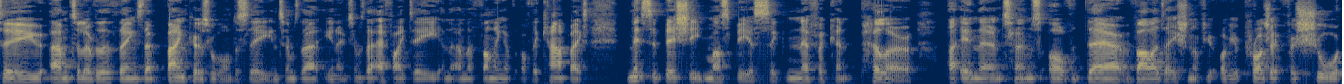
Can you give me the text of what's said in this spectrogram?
to um, deliver the things that bankers will want to see in terms of that, you know, in terms of the FID and, and the funding of, of the capex. Mitsubishi must be a significant pillar uh, in there in terms of their validation of your of your project for sure.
